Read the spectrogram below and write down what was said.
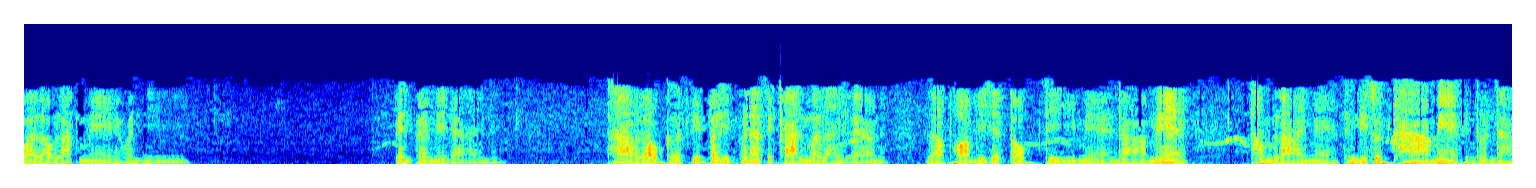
ว่าเรารักแม่วันนี้ เป็นไปไม่ได้นะถ้าเราเกิดวิปริตมนสิการเมื่อไหร่แล้วเนี่ย เราพร้อมที่จะตบตีแม่ด่าแม่ทำร้ายแม่ ถึงที่สุดฆ่าแม่เป็นต้นได้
